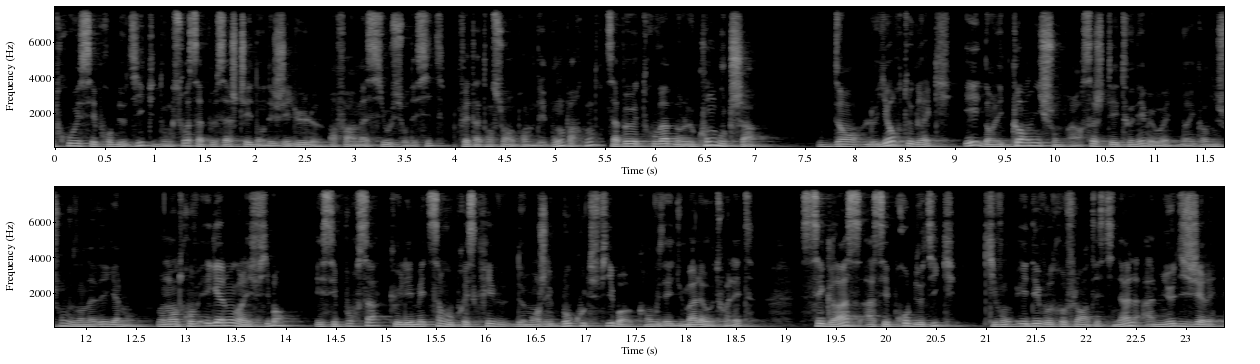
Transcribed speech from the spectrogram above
où trouver ces probiotiques? Donc soit ça peut s'acheter dans des gélules en pharmacie ou sur des sites. Faites attention à prendre des bons par contre. Ça peut être trouvable dans le kombucha, dans le yaourt grec et dans les cornichons. Alors ça j'étais étonné mais ouais, dans les cornichons vous en avez également. On en trouve également dans les fibres et c'est pour ça que les médecins vous prescrivent de manger beaucoup de fibres quand vous avez du mal à aux toilettes. C'est grâce à ces probiotiques qui vont aider votre flore intestinale à mieux digérer.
